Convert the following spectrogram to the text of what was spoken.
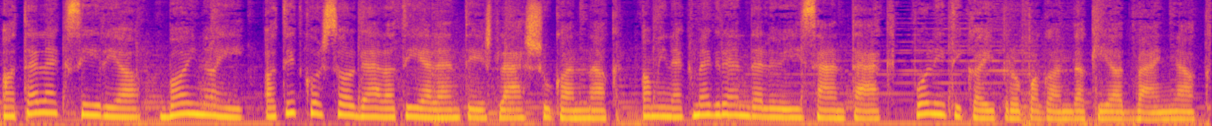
A Telex írja, Bajnai, a titkosszolgálati jelentést lássuk annak, aminek megrendelői szánták, politikai propaganda kiadványnak.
